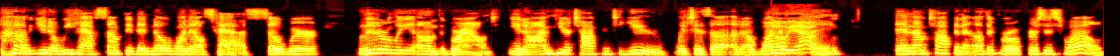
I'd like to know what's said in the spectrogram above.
you know, we have something that no one else has. So we're literally on the ground. You know, I'm here talking to you, which is a, a oh, wonderful oh, yeah. thing. And I'm talking to other brokers as well.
